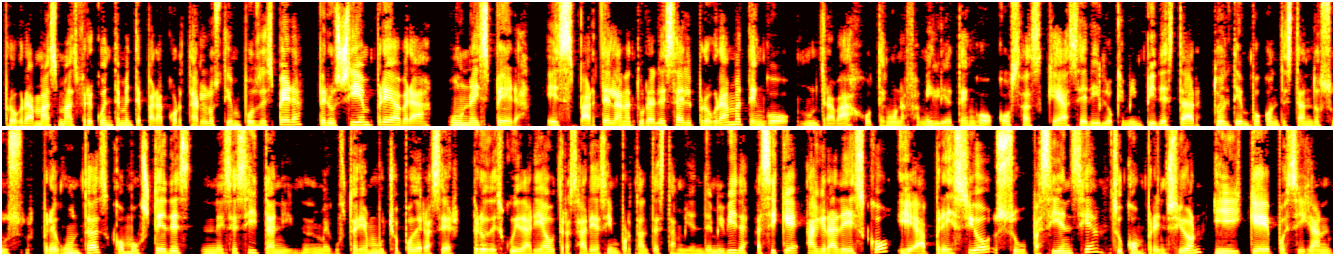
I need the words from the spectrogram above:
programas más frecuentemente para cortar los tiempos de espera, pero siempre habrá una espera. Es parte de la naturaleza del programa. Tengo un trabajo, tengo una familia, tengo cosas que hacer y lo que me impide estar todo el tiempo contestando sus preguntas como ustedes necesitan y me gustaría mucho poder hacer, pero descuidaría otras áreas importantes también de mi vida. Así que agradezco y aprecio su paciencia, su comprensión y que pues sigan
